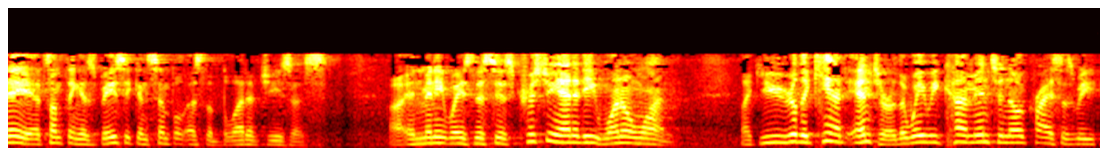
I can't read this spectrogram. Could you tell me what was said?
today at something as basic and simple as the blood of Jesus. Uh, in many ways, this is Christianity 101. Like you really can't enter the way we come in to know Christ is we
